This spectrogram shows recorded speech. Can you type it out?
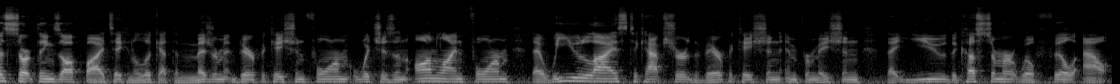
Let's start things off by taking a look at the measurement verification form, which is an online form that we utilize to capture the verification information that you, the customer, will fill out.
